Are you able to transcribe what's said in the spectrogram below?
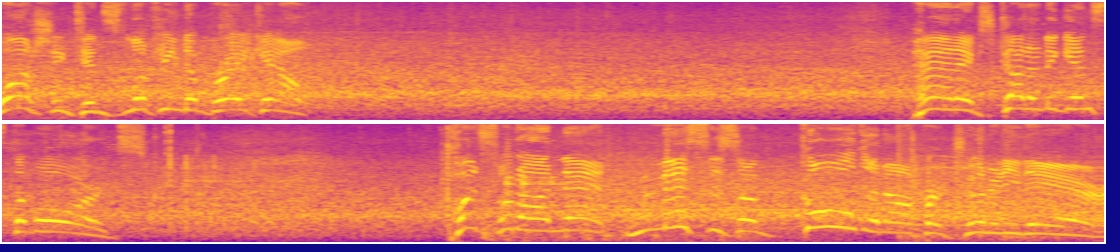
Washington's looking to break out. Panik's got it against the boards. Puts it on net. Misses a golden opportunity there.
